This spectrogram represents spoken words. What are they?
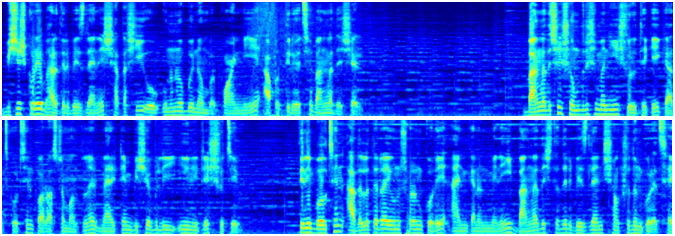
বিশেষ করে ভারতের বেজলাইনের সাতাশি ও উননব্বই নম্বর পয়েন্ট নিয়ে আপত্তি রয়েছে বাংলাদেশের। বাংলাদেশের সমুদ্রসীমা নিয়ে শুরু থেকেই কাজ করছেন পররাষ্ট্র মন্ত্রণালয়ের ম্যারিটাইম বিষয়াবলী ইউনিটের সচিব। তিনি বলছেন, আদালতের রায় অনুসরণ করে আইনকানুন মেনেই বাংলাদেশ তাদের বেজলাইন সংশোধন করেছে।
